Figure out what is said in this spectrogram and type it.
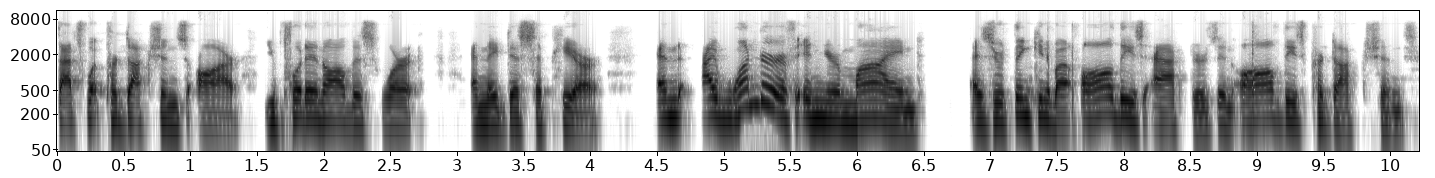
that's what productions are. You put in all this work and they disappear. And I wonder if in your mind, as you're thinking about all these actors in all of these productions,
